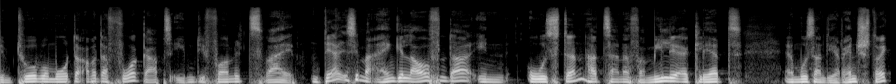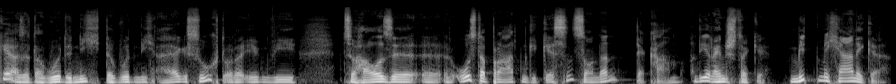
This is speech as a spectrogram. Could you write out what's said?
dem Turbomotor, aber davor gab es eben die Formel 2. Und der ist immer eingelaufen da in Ostern, hat seiner Familie erklärt, er muss an die Rennstrecke, also da wurde nicht, da wurden nicht Eier gesucht oder irgendwie zu Hause äh, Osterbraten gegessen, sondern der kam an die Rennstrecke mit Mechaniker.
